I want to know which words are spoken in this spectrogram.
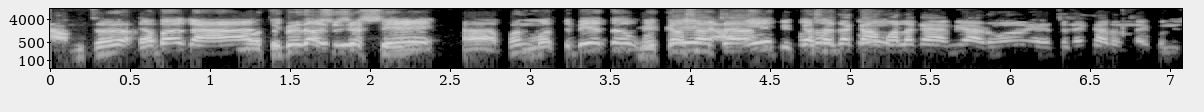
आमचं. हे बघा मतभेद असू शकते विषय हा, पण मतभेद होते, विकासाच्या आहेत, विकासाच्या परंतु- कामाला काय आम्ही आडवं याचं काही कारण नाही कोणीच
